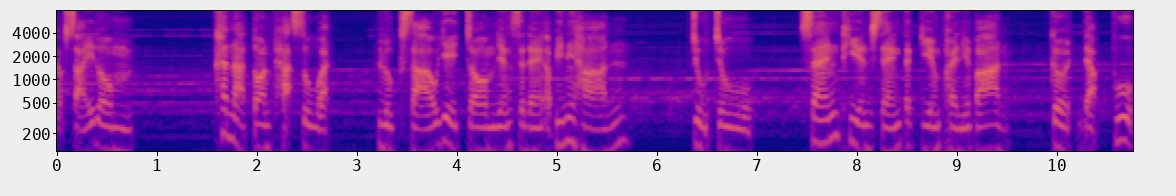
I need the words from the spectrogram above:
กับสายลม ขณะตอนพระสวดลูกสาวยายจอมยังแสดงอภินิหาร จู่ๆแสงเทียนแสงตะเกียงภายในบ้าน เกิดดับวูบ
